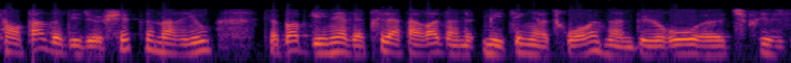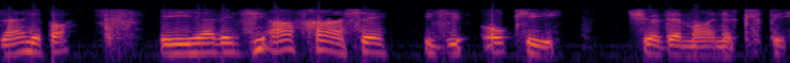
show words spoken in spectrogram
quand on parle de leadership, Mario, que Bob Gainey avait pris la parole dans notre meeting à trois, dans le bureau euh, du président à l'époque, et il avait dit en français, il dit OK, je vais m'en occuper.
